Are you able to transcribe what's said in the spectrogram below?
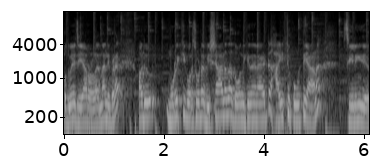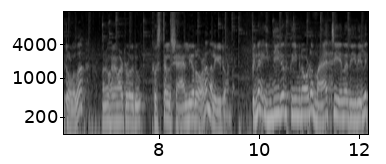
പൊതുവേ ചെയ്യാറുള്ളത്. എന്നാൽ ഇവിടെ ഒരു മുറിക്ക് കുറച്ചുകൂടെ വിശാലത തോന്നിക്കുന്നതിനായിട്ട് ഹൈറ്റ് കൂട്ടിയാണ് സീലിംഗ് ചെയ്തിട്ടുള്ളത്. മനോഹരമായിട്ടുള്ള ഒരു ക്രിസ്റ്റൽ ഷാൻലിയറും അവിടെ നൽകിയിട്ടുണ്ട്. പിന്നെ ഇന്റീരിയർ തീമിനോട് മാച്ച് ചെയ്യുന്ന രീതിയിൽ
